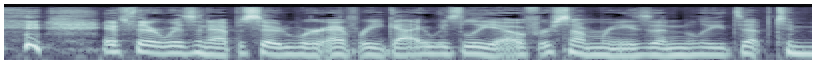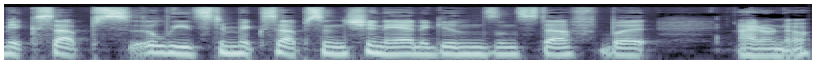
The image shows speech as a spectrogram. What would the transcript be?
if there was an episode where every guy was Leo for some reason, leads up to mix-ups, leads to mix-ups and shenanigans and stuff, but I don't know.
